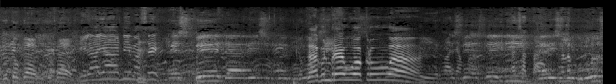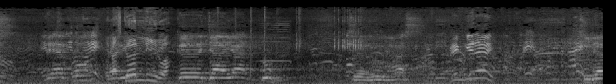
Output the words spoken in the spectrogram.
YouTube kan, YouTube kan. Dilayani masih. SB dari Sumber Bulus. Lagun Brewo Krua. SB SB ini dari Sumber Bulus. DR Pro Bebas dari geli ruah. Kejayaan Boom. Seluruh mas. Pinggir eh. Sudah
